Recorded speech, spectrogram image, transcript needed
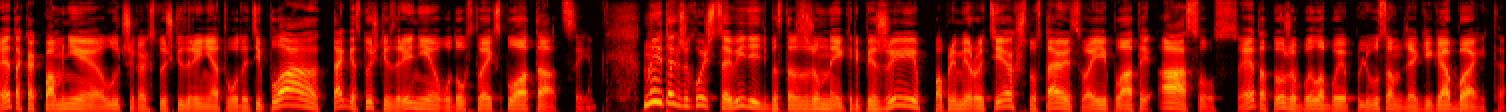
это, как по мне, лучше как с точки зрения отвода тепла, так и с точки зрения удобства эксплуатации. Ну и также хочется видеть быстрозажимные крепежи, по примеру тех, что ставят свои платы Asus, это тоже было бы плюсом для гигабайта.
